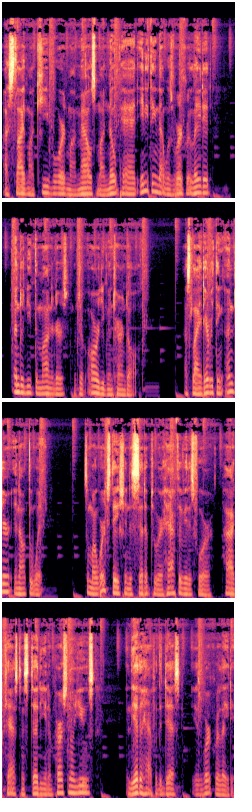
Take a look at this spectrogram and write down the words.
I slide my keyboard, my mouse, my notepad, anything that was work related underneath the monitors, which have already been turned off. I slide everything under and out the way. So my workstation is set up to where half of it is for podcast and study and personal use, and the other half of the desk is work related.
